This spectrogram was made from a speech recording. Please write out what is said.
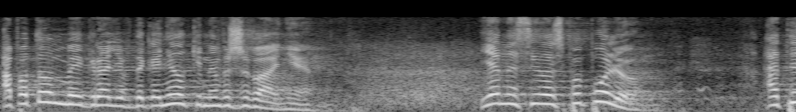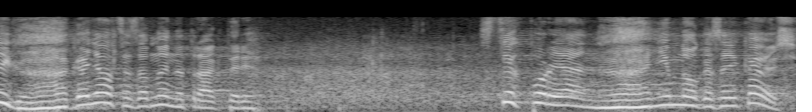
А потом мы играли в догонялки на выживание. Я носилась по полю, а ты г- гонялся за мной на тракторе. Тех пор я э, немного заикаюсь.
